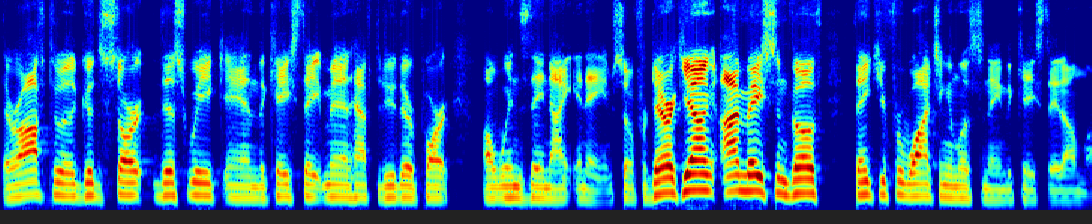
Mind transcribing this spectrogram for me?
They're off to a good start this week, and the K State men have to do their part on Wednesday night in Ames. So for Derek Young, I'm Mason Voth. Thank you for watching and listening to K State Online.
